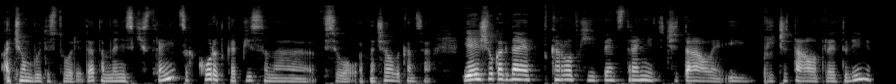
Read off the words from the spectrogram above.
о чем будет история, да, там на нескольких страницах коротко описано все от начала до конца. Я еще, когда этот короткие пять страниц читала и прочитала про эту линию,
